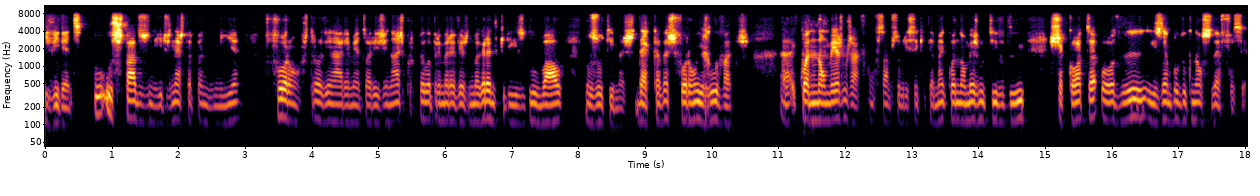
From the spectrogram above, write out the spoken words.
evidente, os Estados Unidos nesta pandemia foram extraordinariamente originais porque pela primeira vez numa grande crise global nas últimas décadas foram irrelevantes. Uh, quando não mesmo, já conversámos sobre isso aqui também, quando não mesmo tive de chacota ou de exemplo do que não se deve fazer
